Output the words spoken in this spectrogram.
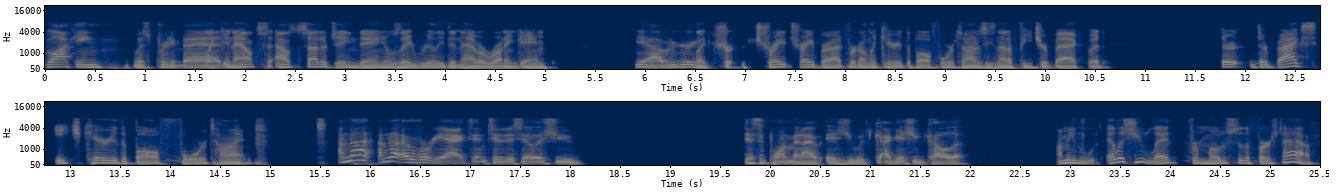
Blocking was pretty bad. Like, and outs, outside of Jayden Daniels, they really didn't have a running game. yeah, I would agree. Like Trey Trey Bradford only carried the ball four times. He's not a feature back, but their their backs each carry the ball four times. I'm not I'm not overreacting to this LSU disappointment. I as you would I guess you'd call it. I mean, LSU led for most of the first half.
